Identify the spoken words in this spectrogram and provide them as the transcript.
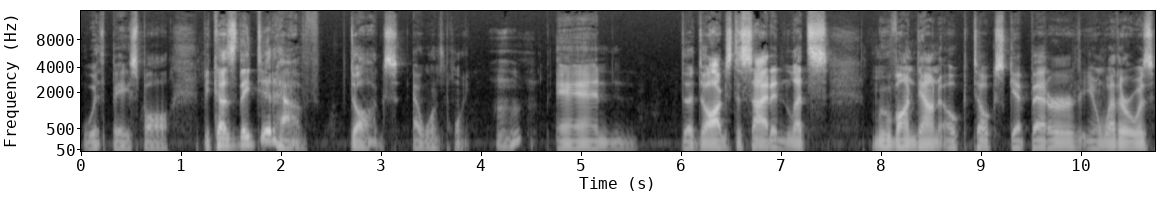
with baseball because they did have dogs at one point and the dogs decided let's move on down to Okotoks, get better. You know, whether it was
